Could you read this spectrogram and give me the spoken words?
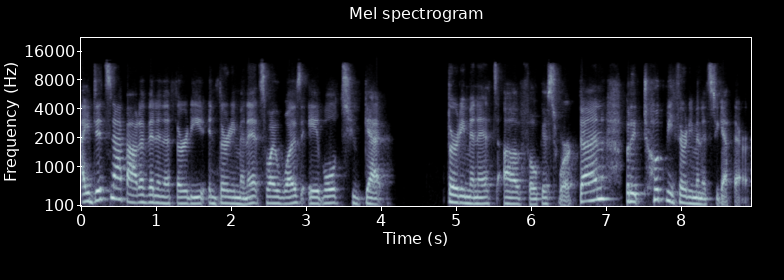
I did snap out of it in the 30 in 30 minutes. So I was able to get 30 minutes of focused work done, but it took me 30 minutes to get there.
